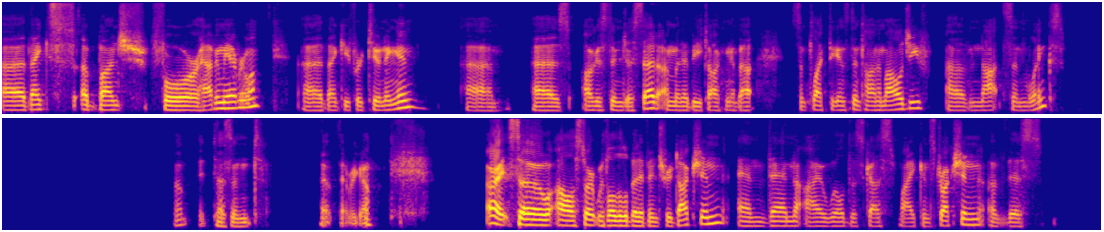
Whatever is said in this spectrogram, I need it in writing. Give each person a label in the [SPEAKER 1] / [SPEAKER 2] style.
[SPEAKER 1] Uh, thanks a bunch for having me, everyone. Uh, thank you for tuning in. Um, as Augustin just said, I'm going to be talking about symplectic instanton homology of knots and links. Oh, it doesn't. Oh, there we go. All right, so I'll start with a little bit of introduction, and then I will discuss my construction of this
